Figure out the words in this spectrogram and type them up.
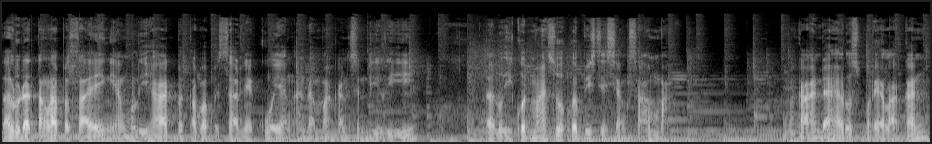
Lalu datanglah pesaing yang melihat betapa besarnya kue yang Anda makan sendiri, lalu ikut masuk ke bisnis yang sama. Maka Anda harus merelakan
